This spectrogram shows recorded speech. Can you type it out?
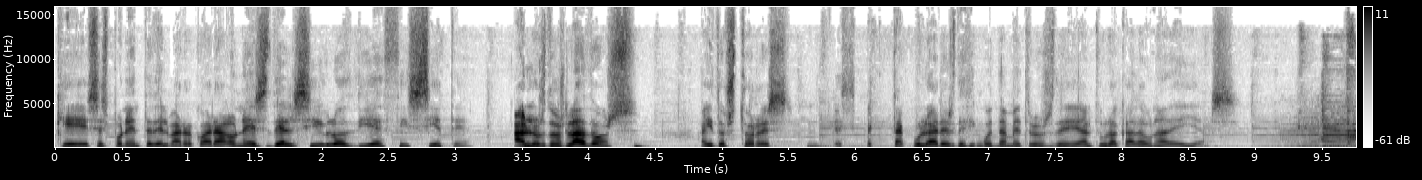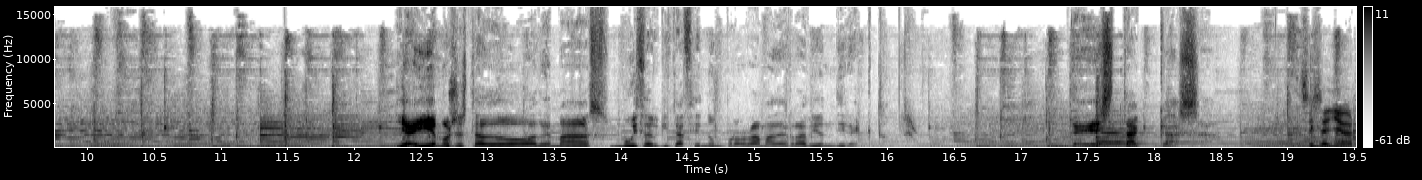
que es exponente del barroco aragonés del siglo XVII. A los dos lados hay dos torres espectaculares de 50 metros de altura cada una de ellas. Y ahí hemos estado además muy cerquita haciendo un programa de radio en directo de esta casa. Sí, señor.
